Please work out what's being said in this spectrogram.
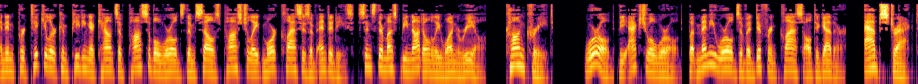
and in particular competing accounts of possible worlds themselves postulate more classes of entities, since there must be not only one real, concrete World the actual world, but many worlds of a different class altogether, abstract,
